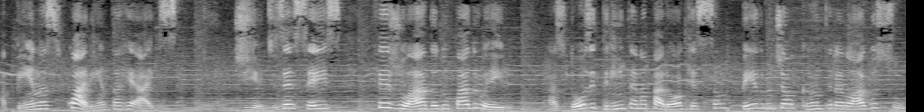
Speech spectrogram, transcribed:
apenas 40 reais. Dia 16, Feijoada do Padroeiro, às 12h30 na Paróquia São Pedro de Alcântara, Lago Sul.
